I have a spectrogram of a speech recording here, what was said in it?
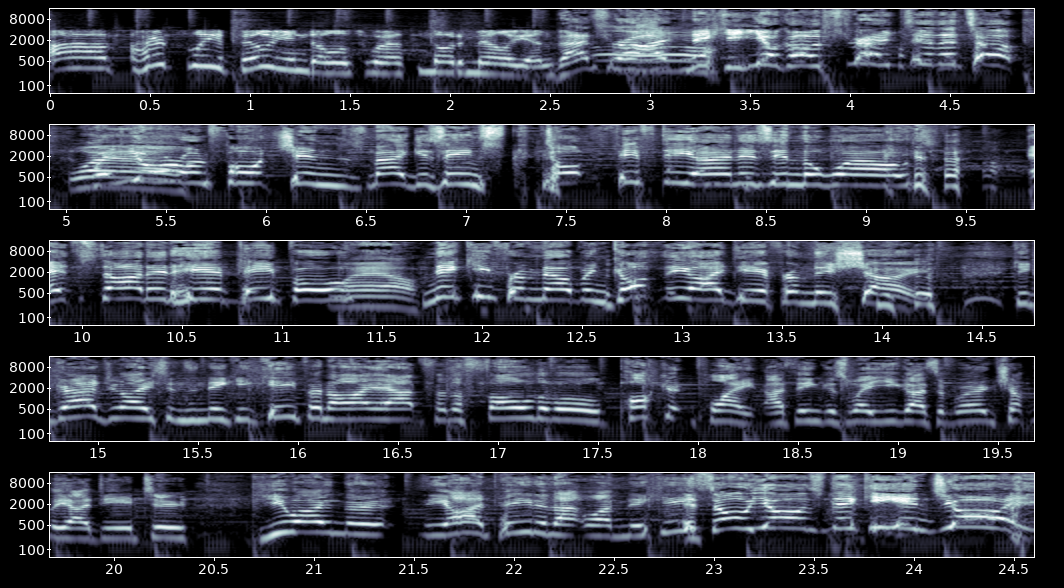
Um, hopefully a billion dollars worth, not a million. That's Oh. right, Nikki. You're going straight to the top. When you're on Fortune's magazine's top 50 earners in the world, it started here, people. Wow. Nikki from Melbourne got the idea from this show. Congratulations, Nikki. Keep an eye out for the foldable pocket plate, I think is where you guys have workshopped the idea to. You own the, the IP to that one, Nikki. it's all yours, Nikki. Enjoy.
